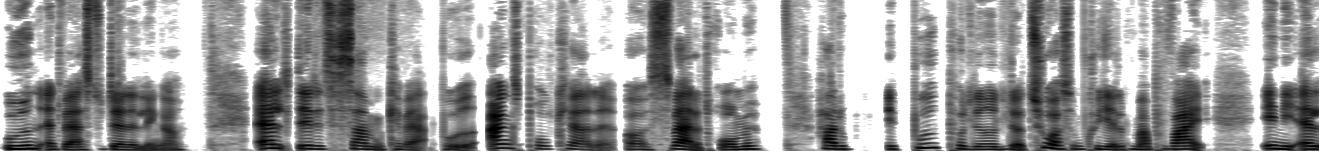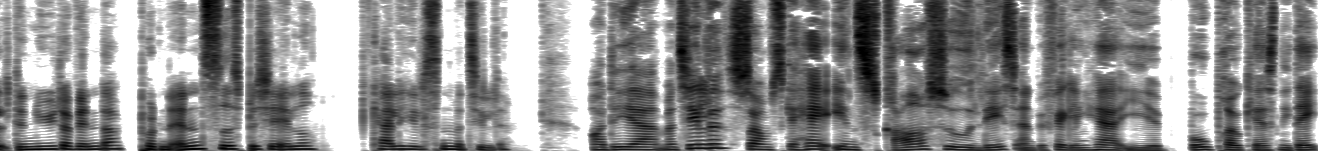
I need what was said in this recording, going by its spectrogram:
uden at være studerende længere. Alt dette til sammen kan være både angstprovokerende og svært at rumme. Har du et bud på noget litteratur, som kunne hjælpe mig på vej ind i alt det nye, der venter på den anden side af specialet? Kærlig hilsen, Mathilde. Og det er Mathilde, som skal have en skræddersyet læseanbefaling her i øh, bogbrevkassen i dag.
